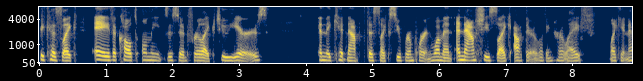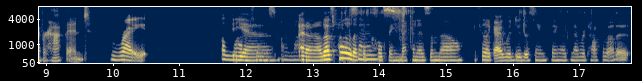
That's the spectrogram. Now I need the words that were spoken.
because like a the cult only existed for like 2 years and they kidnapped this like super important woman and now she's like out there living her life like it never happened. Right. A lot Yeah. of things are not. I don't know. That's probably like making a coping mechanism, though. I feel like I would do the same thing, like never talk about it.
